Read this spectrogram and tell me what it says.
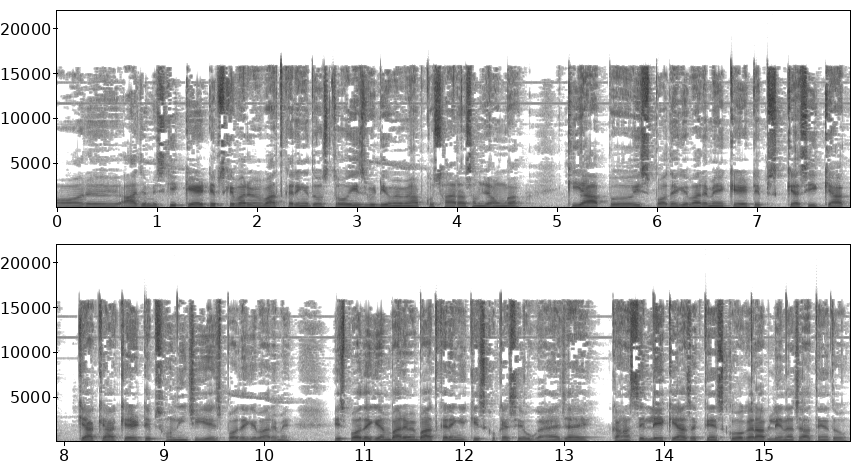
और आज हम इसकी केयर टिप्स के बारे में बात करेंगे, दोस्तों। इस वीडियो में मैं आपको सारा समझाऊँगा। कि आप इस पौधे के बारे में केयर टिप्स कैसी, क्या क्या क्या केयर टिप्स होनी चाहिए इस पौधे के बारे में? इस पौधे के हम बारे में बात करेंगे कि इसको कैसे उगाया जाए, कहाँ से लेके आ सकते हैं इसको अगर आप लेना चाहते हैं तो।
